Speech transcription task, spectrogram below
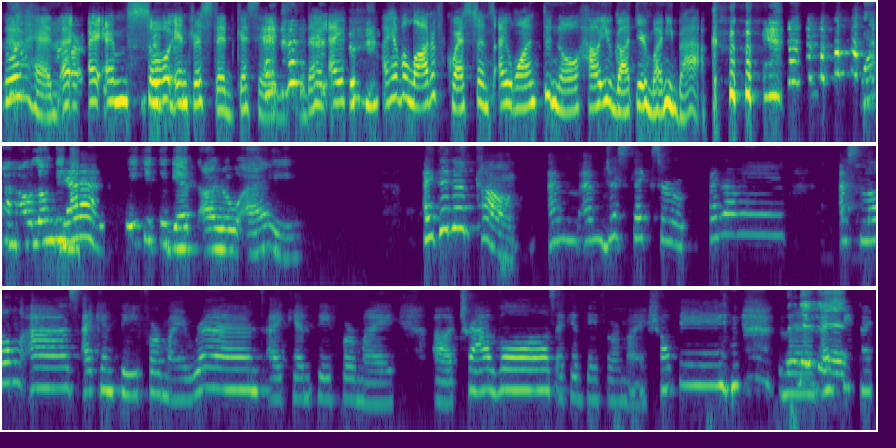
Go ahead. I, I am so interested kasi dahil I, I have a lot of questions. I want to know how you got your money back. yeah, how long did yeah. it take you to get ROI? I didn't count. I'm I'm just like sir, parang as long as I can pay for my rent, I can pay for my uh, travels, I can pay for my shopping, then I think like,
